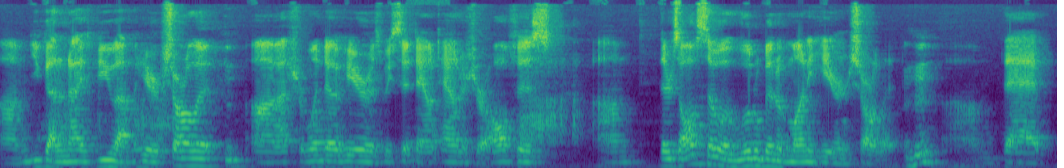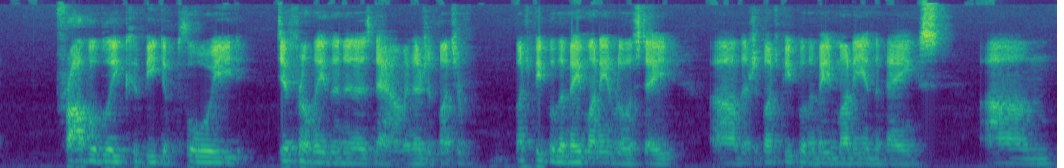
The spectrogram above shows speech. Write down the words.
Um, you've got a nice view out here of Charlotte, mm-hmm. uh, out your window here as we sit downtown at your office. Um, there's also a little bit of money here in Charlotte mm-hmm. Um, that probably could be deployed differently than it is now. I mean, there's a bunch of bunch of people that made money in real estate uh, there's a bunch of people that made money in the banks. Um,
